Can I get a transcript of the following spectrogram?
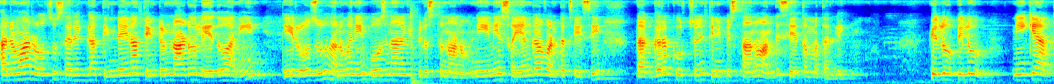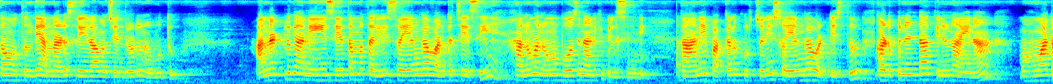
హనుమ రోజు సరిగ్గా తిండైనా తింటున్నాడో లేదో అని ఈరోజు హనుమని భోజనానికి పిలుస్తున్నాను. నేనే స్వయంగా వంట చేసి దగ్గర కూర్చొని తినిపిస్తాను అంది సీతమ్మ తల్లి. పిలు పిలు నీకే అర్థమవుతుంది అన్నాడు శ్రీరామచంద్రుడు నవ్వుతూ. అన్నట్లుగానే సీతమ్మ తల్లి స్వయంగా వంట చేసి హనుమను భోజనానికి పిలిచింది. తానే పక్కన కూర్చొని స్వయంగా వడ్డిస్తూ కడుపు నిండా తిను నాయన మొహమాట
